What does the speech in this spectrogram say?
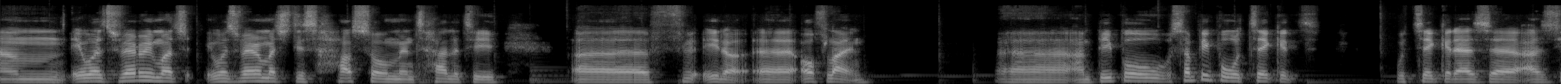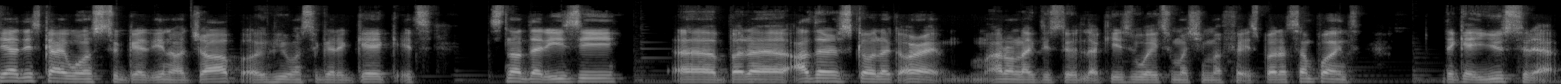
Um, it was very much it was very much this hustle mentality, uh, you know, uh, offline, uh, and people some people would take it would take it as uh, as yeah this guy wants to get you know a job or he wants to get a gig. It's it's not that easy. Uh, but uh, others go like all right i don't like this dude. Like he's way too much in my face. But at some point they get used to that.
